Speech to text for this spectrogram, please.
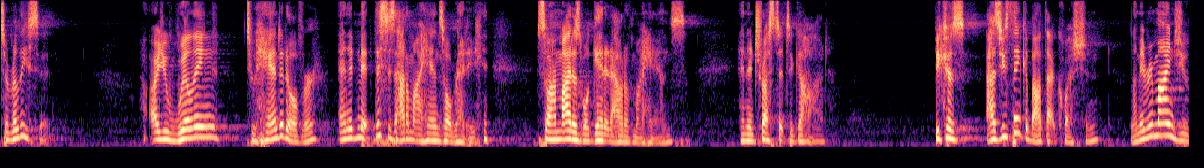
to release it? Are you willing to hand it over and admit, this is out of my hands already, so I might as well get it out of my hands and entrust it to God? Because as you think about that question, let me remind you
